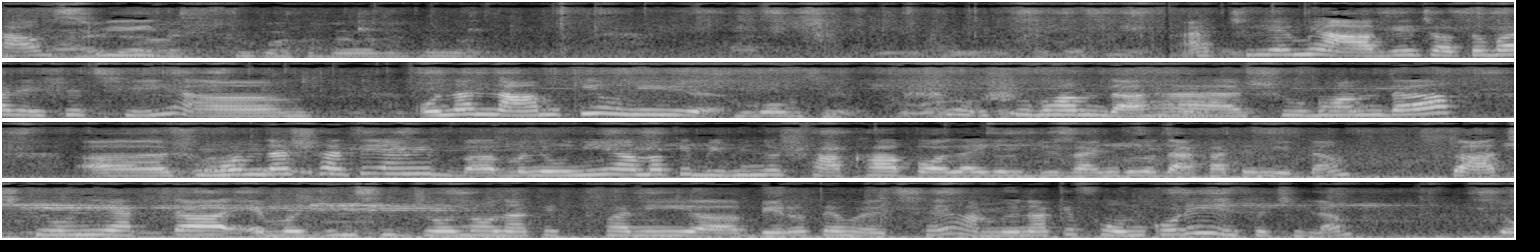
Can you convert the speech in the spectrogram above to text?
how sweet actually আমি আগে যতবার এসেছি ওনার নাম কি? উনি শুভম দা হ্যাঁ শুভম দা। আহ, শুভমদার সাথে আমি মানে উনি আমাকে বিভিন্ন শাখা পলা এগুলো ডিজাইনগুলো দেখাতে নিতাম। তো আজকে উনি একটা এমার্জেন্সির জন্য ওনাকে একটুখানি বেরোতে হয়েছে। আমি ওনাকে ফোন করেই এসেছিলাম। তো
